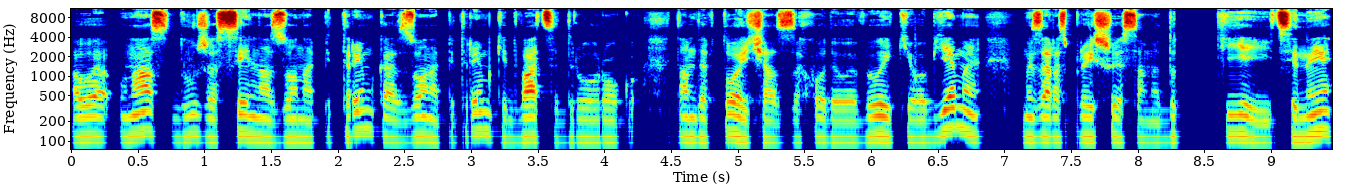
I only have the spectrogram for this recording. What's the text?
але у нас дуже сильна зона підтримка, зона підтримки 22 року. Там, де в той час заходили великі об'єми, ми зараз прийшли саме до тієї ціни.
